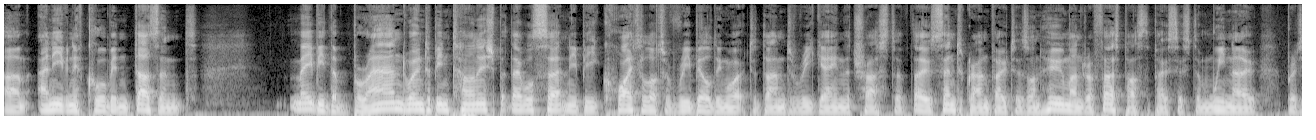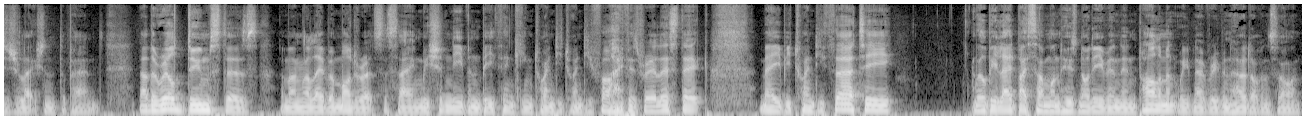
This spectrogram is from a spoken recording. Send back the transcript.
Um, and even if Corbyn doesn't, maybe the brand won't have been tarnished, but there will certainly be quite a lot of rebuilding work to done to regain the trust of those centre ground voters on whom, under a first past the post system, we know British elections depend. Now, the real doomsters among the Labour moderates are saying we shouldn't even be thinking 2025 is realistic, maybe 2030 will be led by someone who's not even in Parliament, we've never even heard of, and so on.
